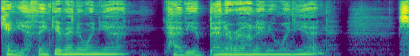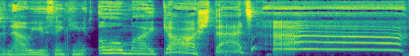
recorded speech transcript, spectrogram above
Can you think of anyone yet? Have you been around anyone yet? So now you're thinking oh my gosh that's ah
